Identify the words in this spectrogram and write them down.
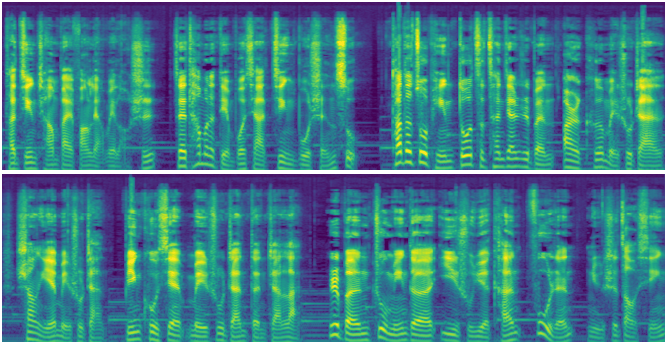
他经常拜访两位老师，在他们的点拨下进步神速。他的作品多次参加日本二科美术展、上野美术展、兵库县美术展等展览。日本著名的艺术月刊《妇人》女士造型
